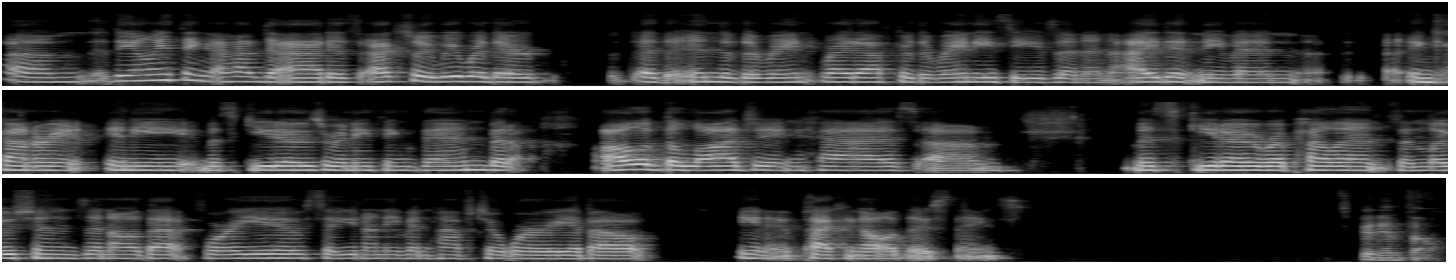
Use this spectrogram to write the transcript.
Um, the only thing I have to add is actually we were there at the end of the rain, right after the rainy season, and I didn't even encounter any mosquitoes or anything then. But all of the lodging has um, mosquito repellents and lotions and all that for you, so you don't even have to worry about you know packing all of those things. It's good info.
